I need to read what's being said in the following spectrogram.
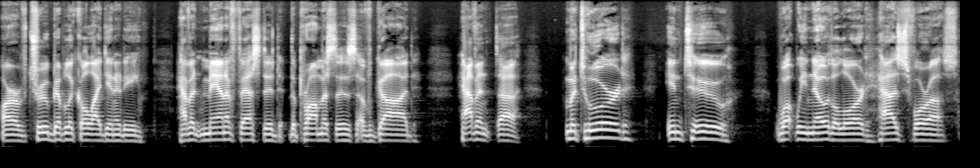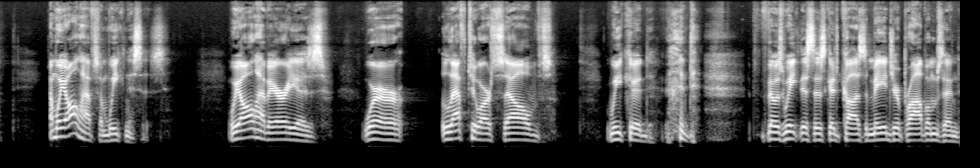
our true biblical identity haven't manifested the promises of God, haven't uh, matured into what we know the Lord has for us. And we all have some weaknesses. We all have areas where, left to ourselves, we could, those weaknesses could cause major problems. And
